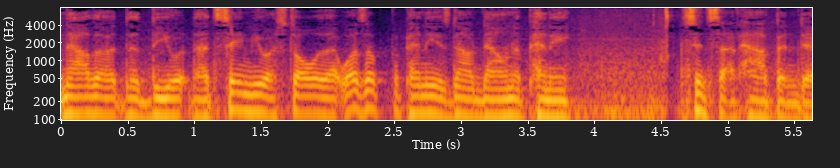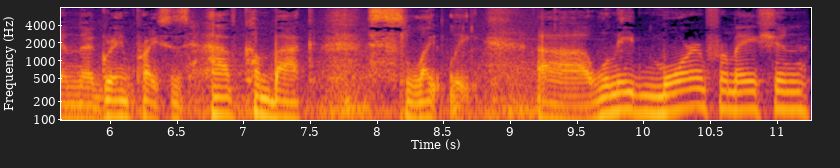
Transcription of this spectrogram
now, the, the, the, that same US dollar that was up a penny is now down a penny since that happened, and uh, grain prices have come back slightly. Uh, we'll need more information.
